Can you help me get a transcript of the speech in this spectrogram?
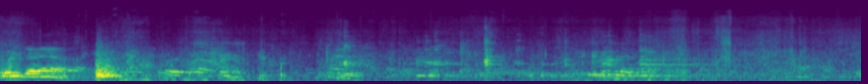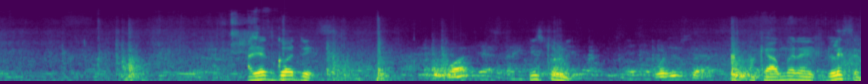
going to ask. I just got this What? instrument. What is that? Okay, I'm going to listen.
